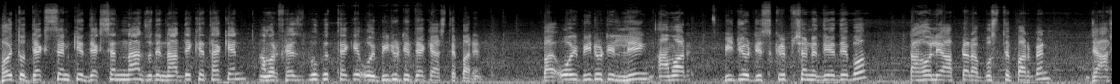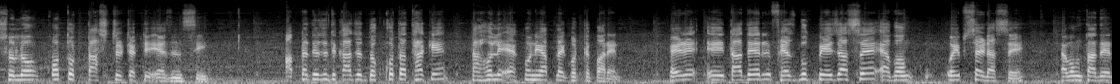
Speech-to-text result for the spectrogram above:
হয়তো দেখছেন কি দেখছেন না, যদি না দেখে থাকেন, আমার ফেসবুক থেকে ওই ভিডিওটি দেখে আসতে পারেন। বা ওই ভিডিওটির লিঙ্ক আমার ভিডিও ডিসক্রিপশনে দিয়ে দেব। তাহলে আপনারা বুঝতে পারবেন যে আসলে কত ট্রাস্টেড একটা এজেন্সি আপনাদের যদি কাজের দক্ষতা থাকে, তাহলে এখনই অ্যাপ্লাই করতে পারেন। এর, এই তাদের ফেসবুক পেজ আছে এবং ওয়েবসাইট আছে এবং তাদের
